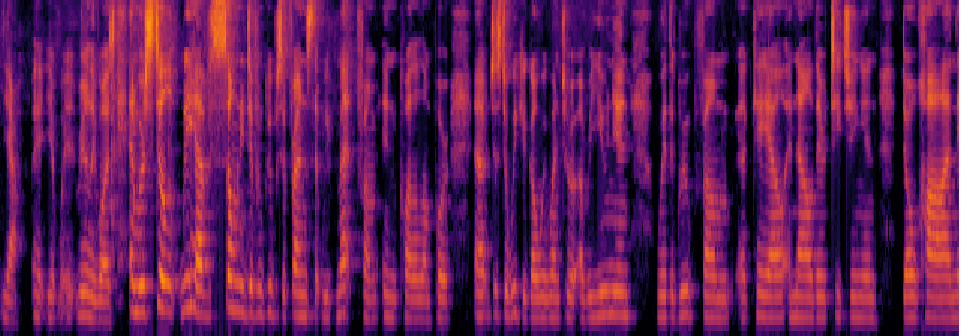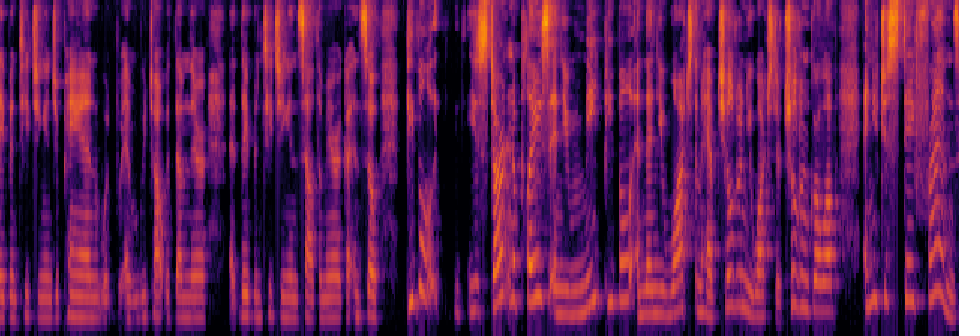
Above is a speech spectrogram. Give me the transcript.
Yeah it, it, really was. And we're still we have so many different groups of friends that we've met from in kuala lumpur. Uh, just a week ago we went to a reunion with a group from uh, kl and now they're teaching in doha and they've been teaching in japan and we taught with them there. Uh, they've been teaching in south america. And so people you start in a place and you meet people and then you watch them have children you watch their children grow up and you just stay friends.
